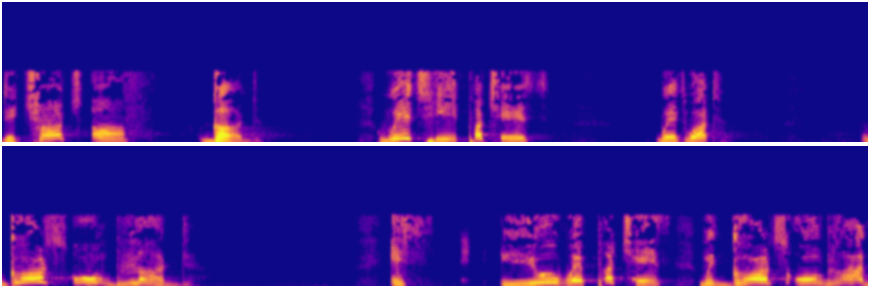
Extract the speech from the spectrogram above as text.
the church of God, which he purchased with what? God's own blood. Is you were purchased with God's own blood.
